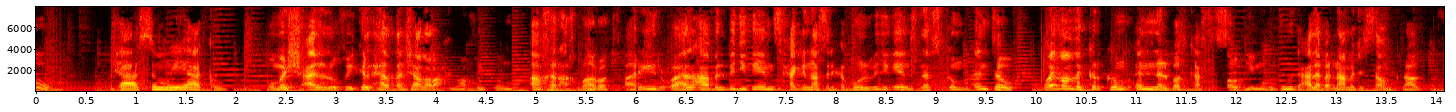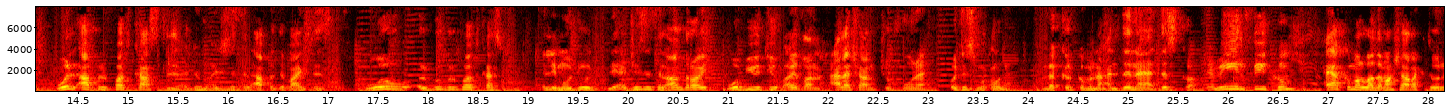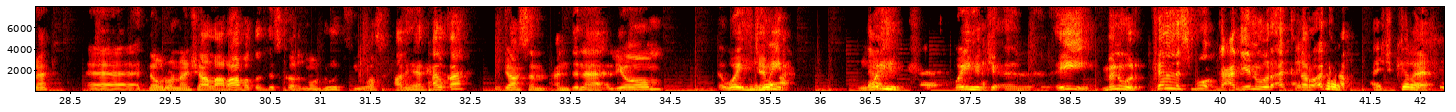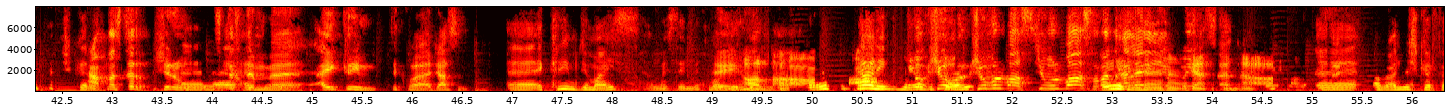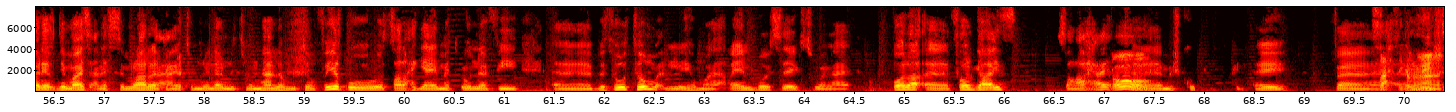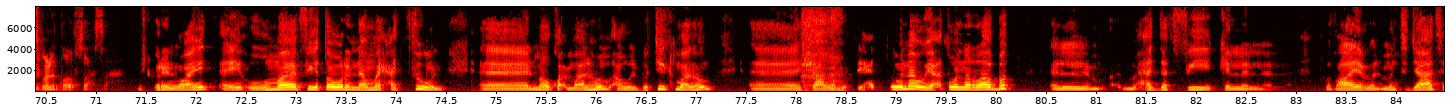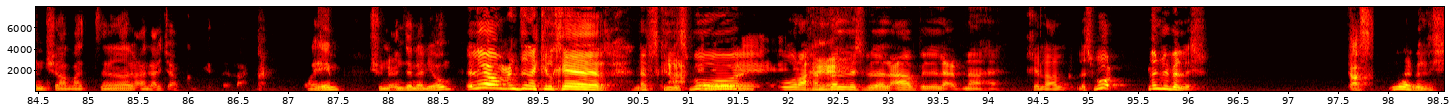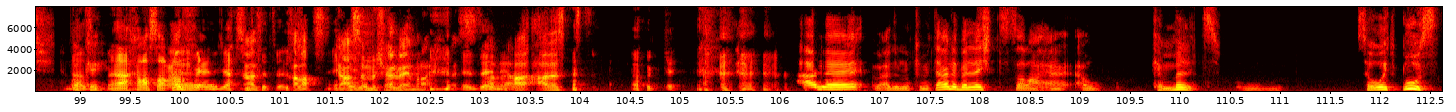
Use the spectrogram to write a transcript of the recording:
جاسم وياكم. ومشعل وفي كل حلقة إن شاء الله راح نوافيكم آخر أخبار وتقارير وألعاب ال video games حق الناس اللي يحبون ال video games نفسكم أنتم وأيضا أذكركم إن البودكاست الصوتي موجود على برنامج ال SoundCloud وال Apple Podcast اللي عندهم أجهزة ال Apple devices وال Google Podcast اللي موجود لأجهزة ال Android وبيوتيوب أيضا علشان تشوفونه وتسمعونه. نذكركم إن عندنا Discord جميل فيكم. حياكم الله إذا ما شاركتونا. تنورونا إن شاء الله رابط ال Discord موجود في وصف هذه الحلقة. وجاسم عندنا اليوم وجه جميل. نعم. وجهك وجهك إي منور. كل أسبوع قاعد ينور أكثر وأكثر. أشكرك. أشكرك. عطنا سر. شنو؟ آه، تستخدم آه، أي كريم تكفى جاسم؟ آه كريم ديمايس الله يسلمك اي. الله. الثاني. شوف شوف الباص شوف الباص رد علي يا سلام. آه طبعا نشكر فريق ديمايس على استمرار رعايتهم لنا ونتمنى لهم التوفيق وصراحة قاعد يمتعونا في آه بثوثهم اللي هم Rainbow 6 ولا Fall, Fall Guys صراحة مشكورين. اي ف صح تكلمنا عن. الأسبوع اللي طاف صح صح. مشكورين وايد أي وما في طور إنهم يحدثون آه الموقع مالهم أو البوتيك مالهم آه إن شاء الله يحدثونه ويعطونا الرابط المحدث فيه كل البضائع والمنتجات إن شاء الله تنال على إعجابكم بإذن الله. إبراهيم شنو عندنا اليوم؟ اليوم عندنا كل خير نفس كل أسبوع إيه. وراح نبلش بالألعاب اللي لعبناها خلال الأسبوع من بيبلش؟ جاسم ما لازم. أوكي آه خلاص صار عرف آه، يعني جاسم. تتبلش. خلاص جاسم مشعل بعدين إبراهيم بس زين هذا- يعني. أوكي أنا بعد من الكومنت أنا بلشت صراحة أو كملت وسويت بوست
